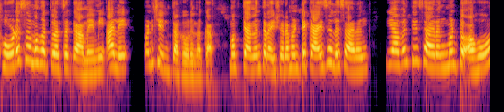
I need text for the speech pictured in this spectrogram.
थोडंसं महत्वाचं काम आहे. मी आले पण चिंता करू नका. मग त्यानंतर ऐश्वर्या म्हणते काय झालं सारंग? यावरती सारंग म्हणतो अहो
